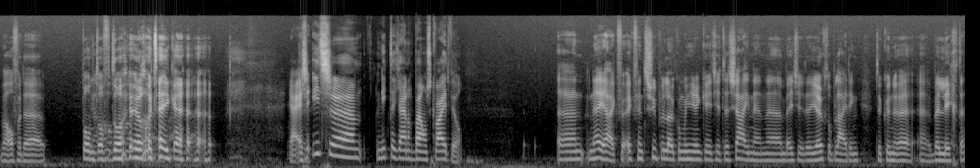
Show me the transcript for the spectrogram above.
Behalve de pond of door euro teken. Ja, is er iets, eh, Nick, dat jij nog bij ons kwijt wil? Nee, ja, ik, ik vind het superleuk om hier een keertje te zijn en eh, een beetje de jeugdopleiding te kunnen eh, belichten.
